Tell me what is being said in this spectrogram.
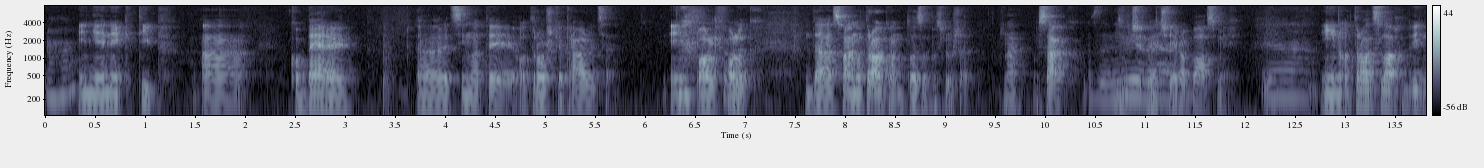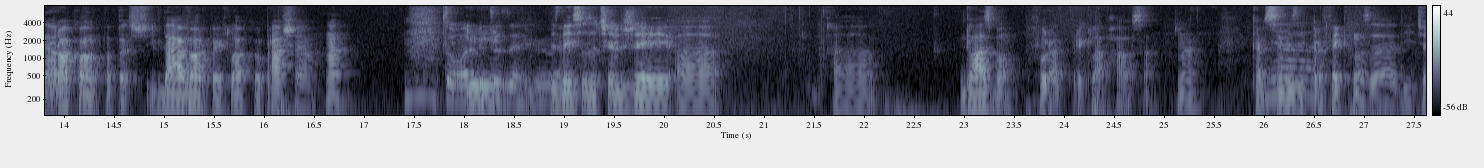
Uh -huh. In je nek tip, uh, ko bere recimo te otroške pravljice in pol folk, da svojim otrokom to zaposlušati. Ne? Vsak zveč, ja. večer ob 8. Ja. In otroci lahko dvignejo roko, pa pač jih dajo gor, pa jih lahko vprašajo. Ne? To mora biti In tudi zanimivo. ja. Zdaj so začeli že uh, uh, glasbo furati prek Clubhouse, kar se mi zdi Ja. perfektno za DJ,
